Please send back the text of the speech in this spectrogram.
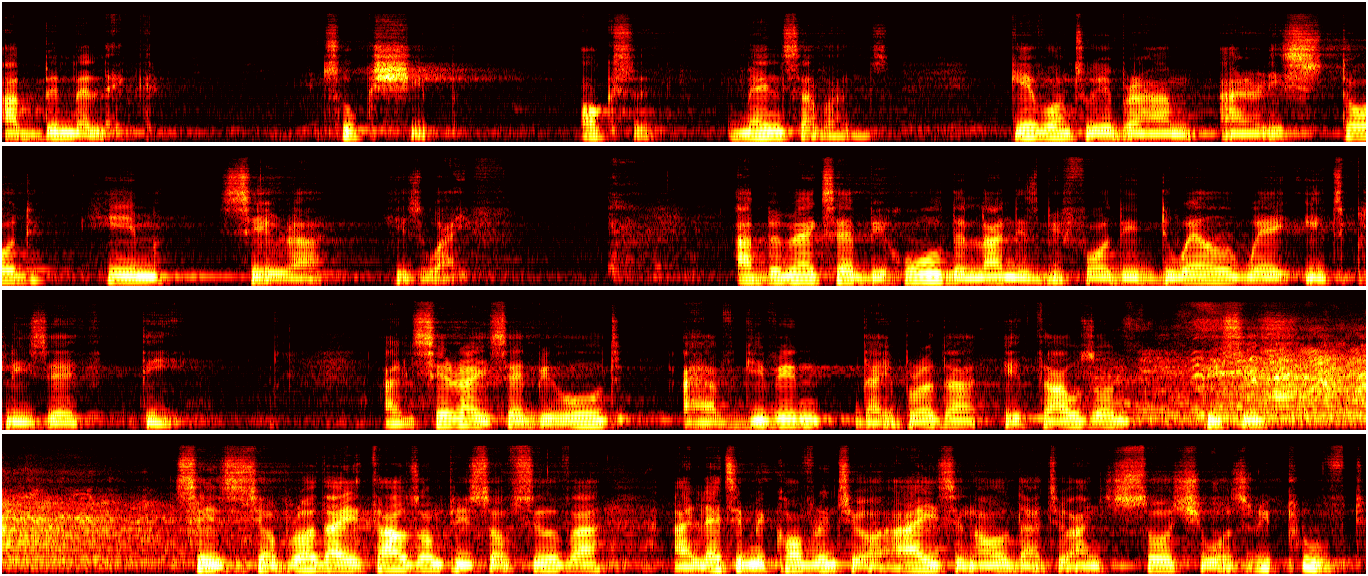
Abimelech took sheep, oxen, men servants, gave unto Abraham, and restored him Sarah, his wife. Abimelech said, Behold, the land is before thee, dwell where it pleaseth thee. And Sarah said, Behold, I have given thy brother a thousand pieces. Says your brother a thousand pieces of silver, and let him be covering to your eyes and all that. And so she was reproved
